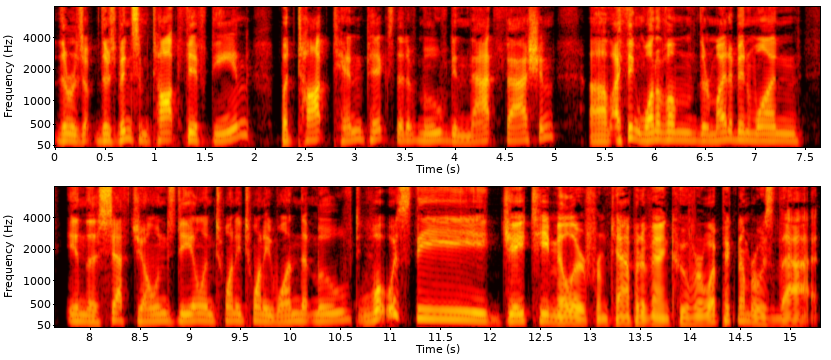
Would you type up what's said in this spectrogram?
there was a, there's been some top 15, but top 10 picks that have moved in that fashion. Um, I think one of them there might have been one in the Seth Jones deal in 2021 that moved. What was the JT Miller from Tampa to Vancouver? What pick number was that?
